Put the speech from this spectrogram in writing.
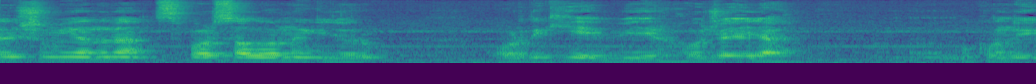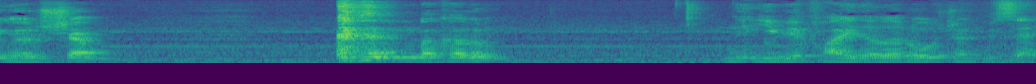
Arkadaşımın yanına spor salonuna gidiyorum. Oradaki bir hocayla e, bu konuyu görüşeceğim. Bakalım ne gibi faydalar olacak bize.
